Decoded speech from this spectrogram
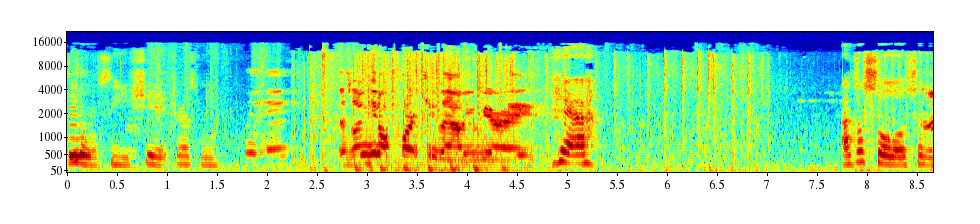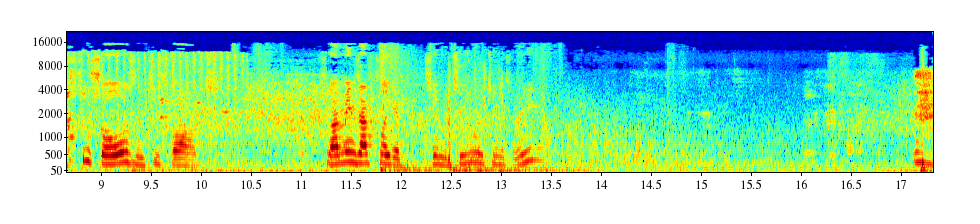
You don't see shit, trust me. As long as you don't fart too loud, you'll be alright. Yeah. That's a solo, so there's two solos and two squads. So that means that's like a team of two or a team of three?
